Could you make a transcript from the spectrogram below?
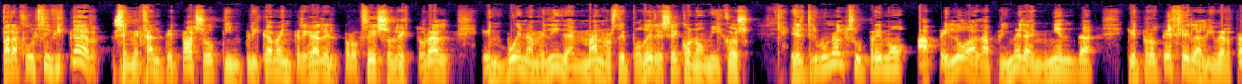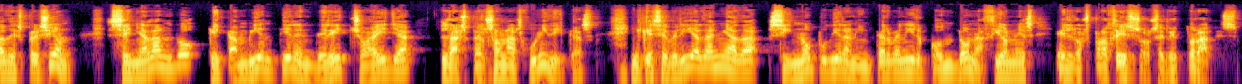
Para justificar semejante paso que implicaba entregar el proceso electoral en buena medida en manos de poderes económicos, el Tribunal Supremo apeló a la primera enmienda que protege la libertad de expresión, señalando que también tienen derecho a ella las personas jurídicas y que se vería dañada si no pudieran intervenir con donaciones en los procesos electorales.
